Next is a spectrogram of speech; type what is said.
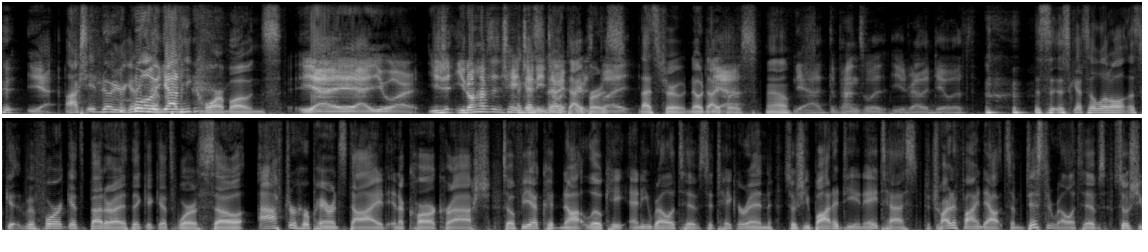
with- yeah, Actually, no, you're getting Well, you got- peak hormones. yeah, yeah, yeah. You are. You you don't have to change any no diapers, diapers. but That's true. No diapers. Yeah. yeah, it depends what you'd rather deal with. This, this gets a little. This get before it gets better. I think it gets worse. So after her parents died in a car crash, Sophia could not locate any relatives to take her in. So she bought a DNA test to try to find out some distant relatives, so she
